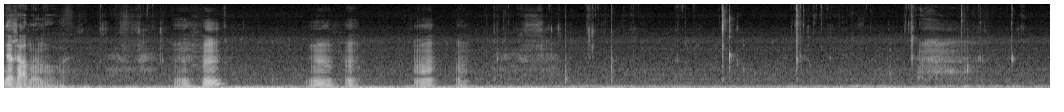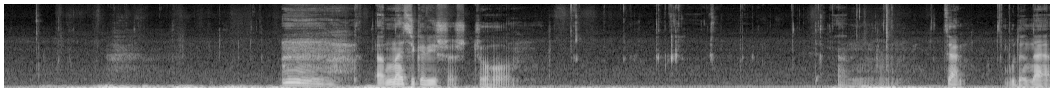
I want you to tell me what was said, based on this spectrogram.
державною мовою. Угу. Найцікавіше, що ем, це буде не,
